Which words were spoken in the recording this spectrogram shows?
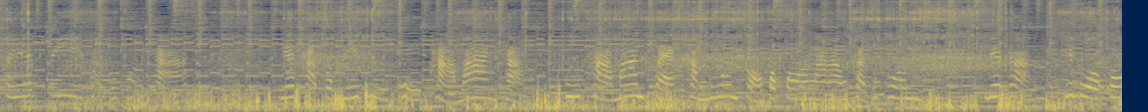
เซฟตี้ค่ะทุกคนค่ะ เนี่ยค่ะตรงนี้คือภูผาม่านค่ะ ภูผาม่านแขวงคำม่วนสปปลาวค่ะทุกคน เนี่ยค่ะ พี่บัวก็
